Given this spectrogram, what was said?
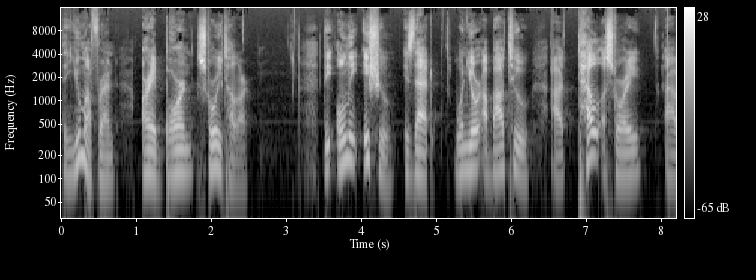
then you, my friend, are a born storyteller. The only issue is that when you're about to uh, tell a story, uh,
